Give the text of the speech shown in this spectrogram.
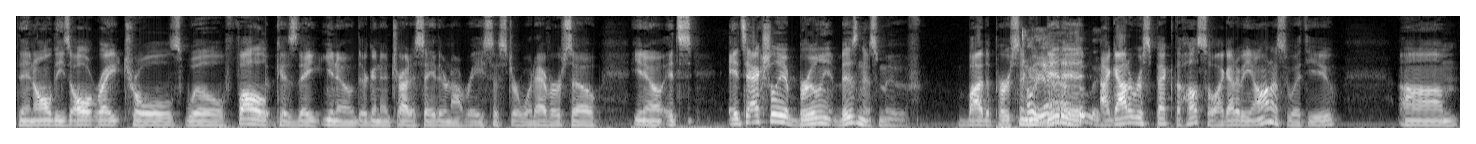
then all these alt right trolls will follow because they, you know, they're going to try to say they're not racist or whatever. So, you know, it's it's actually a brilliant business move by the person Oh, who yeah, did absolutely. it. I got to respect the hustle. I got to be honest with you. Um,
